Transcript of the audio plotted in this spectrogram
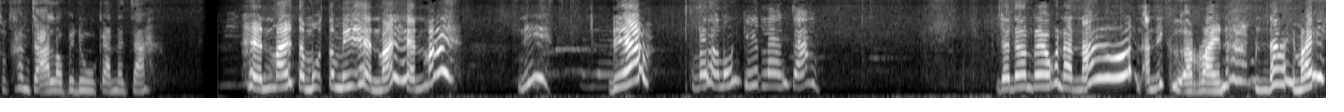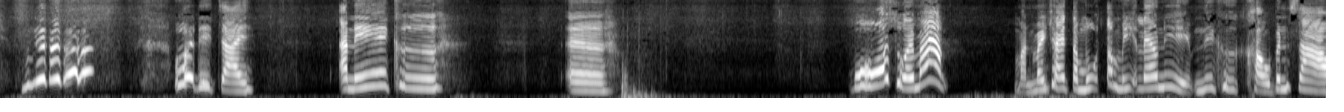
ทุกท่านจ๋าเราไปดูกันนะจ๊ะเห็นไหมตะมุตะมิเห็นไหมเห็นไหมนี่ เดี๋ยวทำไมทางนู้นกรีดแรงจังอย่าเดินเร็วขนาดนั้น อันนี้คืออะไรนะ มันได้ไหมโอ้ยดีใจ อันนี้คือ เอ่อ โอ้โหสวยมาก มันไม่ใช่ตะมุตะมิแล้วนี่ นี่คือเขาเป็นสาว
